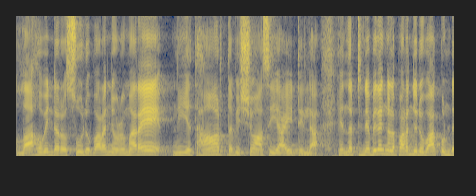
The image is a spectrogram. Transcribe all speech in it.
അള്ളാഹുവിന്റെ റസൂൽ പറഞ്ഞു ഉമറേ നീ യഥാർത്ഥ വിശ്വാസിയായിട്ടില്ല. എന്നിട്ട് നബിതങ്ങൾ പറഞ്ഞൊരു വാക്കുണ്ട്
